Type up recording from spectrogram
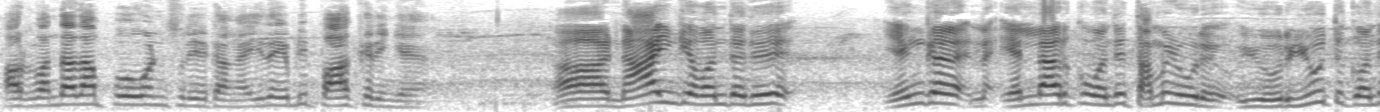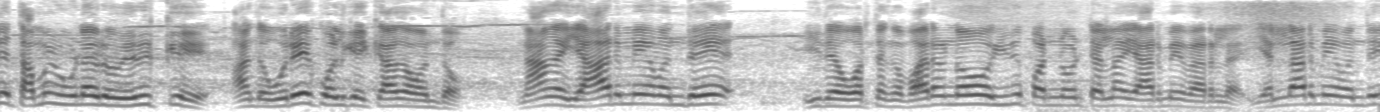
அவர் வந்தால் தான் போவோம்னு சொல்லியிருக்காங்க. இதை எப்படி பார்க்குறீங்க நான் இங்கே வந்தது எங்க ந- எல்லாருக்கும் வந்து தமிழ் ஒரு ஒரு யூத்துக்கு வந்து தமிழ் உணர்வு இருக்கு. அந்த ஒரே கொள்கைக்காக வந்தோம். நாங்கள் யாருமே வந்து இதை ஒருத்தங்க வரணும் இது பண்ணோன்ட்டெல்லாம் யாருமே வரல. எல்லாருமே வந்து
